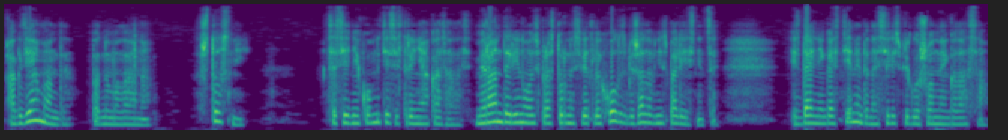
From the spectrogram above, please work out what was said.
«А где Аманда?» — подумала она. «Что с ней?» В соседней комнате сестры не оказалось. Миранда ринулась в просторный светлый холл и сбежала вниз по лестнице. Из дальней гостиной доносились приглушенные голоса.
